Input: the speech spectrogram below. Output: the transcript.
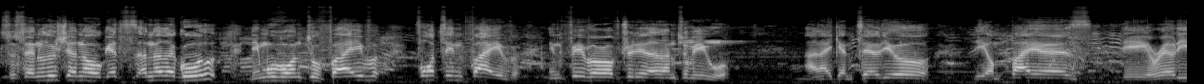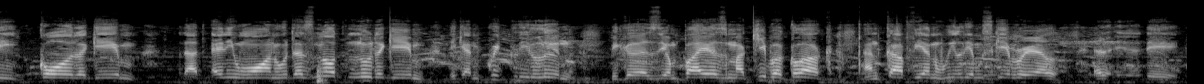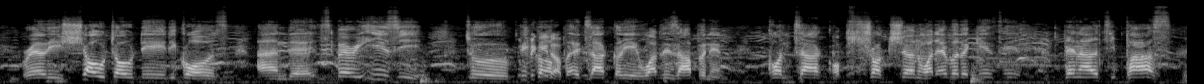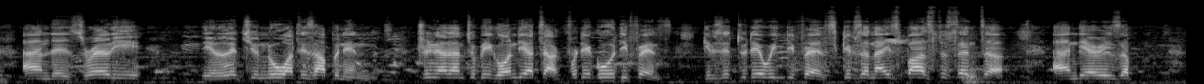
So St. Lucia now gets another goal. They move on to 5, 14-5 in favor of Trinidad and Tobago. And I can tell you, the umpires, they really call the game that anyone who does not know the game, they can quickly learn. Because the umpires, Makiba Clark and Kaffee and Williams Gabriel, uh, they really shout out the, the calls. And uh, it's very easy to pick, pick up, up, exactly what is happening. Contact, obstruction, whatever the case is, penalty pass, and it's really they let you know what is happening. Trinidad and Tobago on the attack for the goal defense. Gives it to their wing defense. Gives a nice pass to center. And there is a,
